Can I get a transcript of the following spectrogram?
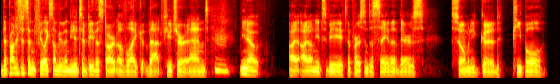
the project just didn't feel like something that needed to be the start of like that future and mm-hmm. you know I, I don't need to be the person to say that there's so many good people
